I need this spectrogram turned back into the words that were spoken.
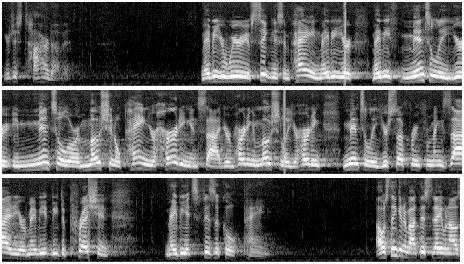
You're just tired of it. Maybe you're weary of sickness and pain. Maybe you're maybe mentally you're in mental or emotional pain. You're hurting inside. You're hurting emotionally. You're hurting mentally. You're suffering from anxiety, or maybe it be depression. Maybe it's physical pain. I was thinking about this today when I was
